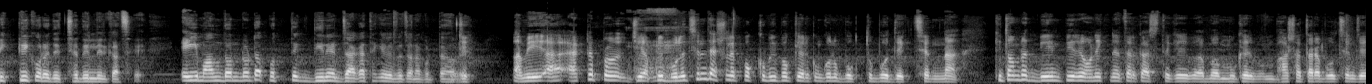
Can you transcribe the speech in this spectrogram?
বিক্রি করে দিচ্ছে দিল্লির কাছে। এই মানদণ্ডটা প্রত্যেক দিনের জায়গা থেকে বিবেচনা করতে হবে। আমি একটা যে আপনি বলেছেন যে আসলে পক্ষ বিপক্ষে এরকম কোনো বক্তব্য দেখছেন না। কিন্তু আমরা বিএনপির অনেক নেতার কাছ থেকে মুখের ভাষা তারা বলছেন যে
